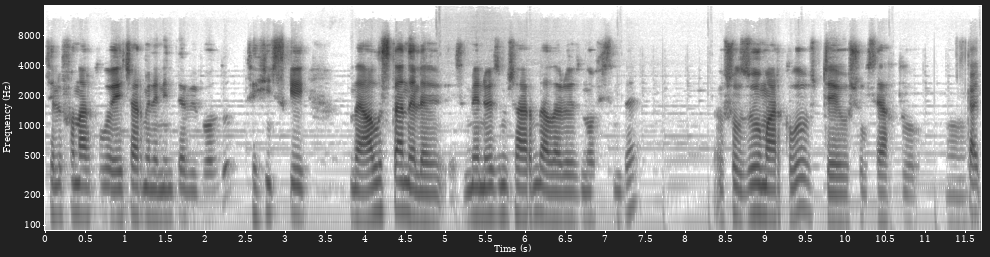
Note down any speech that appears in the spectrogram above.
телефон аркылуу hr менен интервью болду. Технический мындай алыстан эле мен өзүмдүн шаарымда алар өзүнүн офисинде. Ушул zoom аркылуу же ушул сыяктуу скайп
